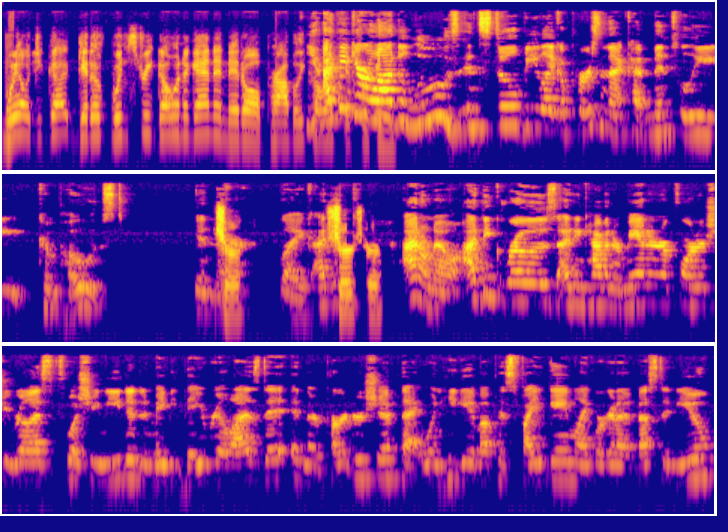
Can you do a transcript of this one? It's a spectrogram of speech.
will you got get a win streak going again, and it'll probably. yeah, I think you're for me. allowed to lose and still be like a person that kept mentally composed in there. Sure. Like I think, Sure, sure. I don't know. I think Rose, I think having her man in her corner, she realized it's what she needed, and maybe they realized it in their partnership that when he gave up his fight game, like, we're going to invest in you.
